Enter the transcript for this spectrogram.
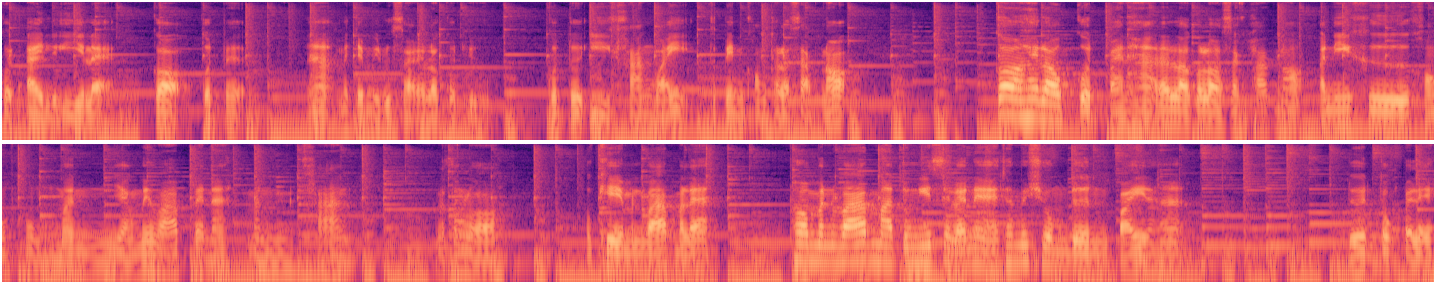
กด I หรือ E แหละ ก็กดไปนะมันจะมีลูกศรให้เรากดอยู่ กดตัว E ค้างไว้จะเป็นของโทรศัพท์เนาะ ก็ให้เรากดไปนะฮะ แล้วเราก็รอสักพักเนาะ อันนี้คือของผมมันยังไม่วาร์ปไปนะ มันค้าง เราต้องรอ โอเค มันวาร์ปมาแล้ว พอมันวาร์ปมาตรงนี้เสร็จแล้วเนี่ยให้ท่านผู้ชมเดินไปนะฮะ เดินตรงไปเลย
